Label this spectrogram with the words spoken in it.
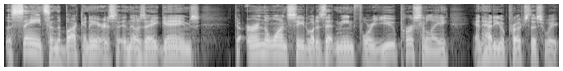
the Saints, and the Buccaneers in those eight games to earn the one seed. What does that mean for you personally? And how do you approach this week?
